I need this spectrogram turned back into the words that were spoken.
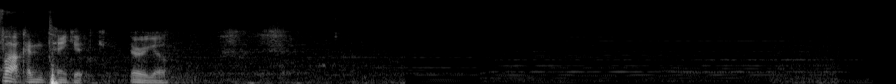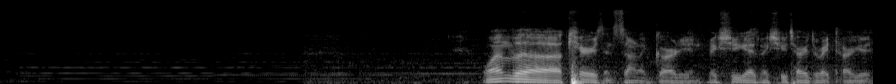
Fuck, I didn't tank it. There we go. One of the carriers on a Guardian. Make sure you guys make sure you target the right target.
